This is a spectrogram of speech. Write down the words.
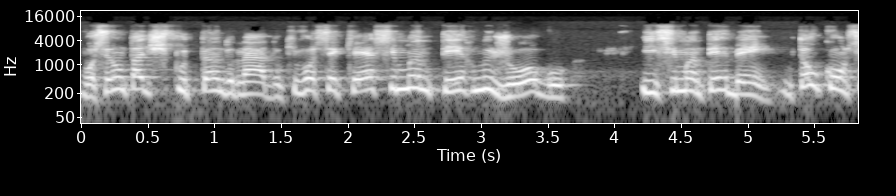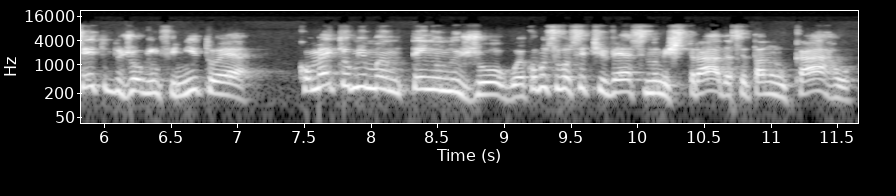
você não está disputando nada. O que você quer é se manter no jogo e se manter bem. Então, o conceito do jogo infinito é como é que eu me mantenho no jogo? É como se você estivesse numa estrada, você está num carro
